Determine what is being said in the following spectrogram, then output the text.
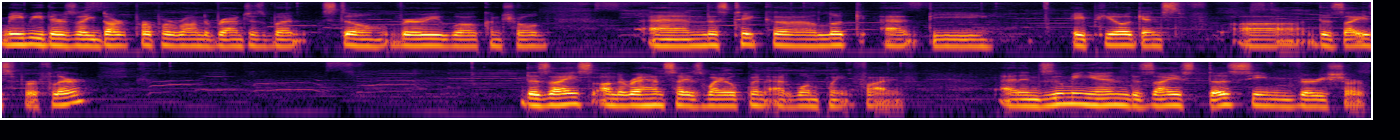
maybe there's like dark purple around the branches, but still very well controlled. And let's take a look at the APO against uh, the Zeiss for flare. The Zeiss on the right hand side is wide open at 1.5 and in zooming in the Zeiss does seem very sharp.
